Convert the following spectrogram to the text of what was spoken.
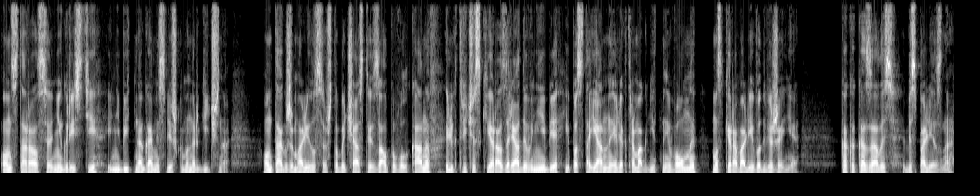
Он старался не грести и не бить ногами слишком энергично — он также молился, чтобы частые залпы вулканов, электрические разряды в небе и постоянные электромагнитные волны маскировали его движение. Как оказалось, бесполезно.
